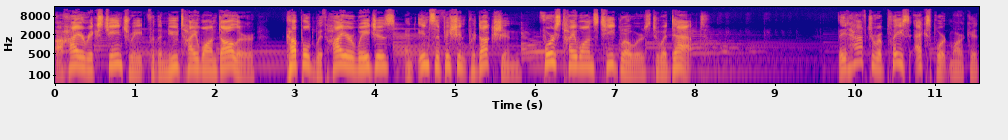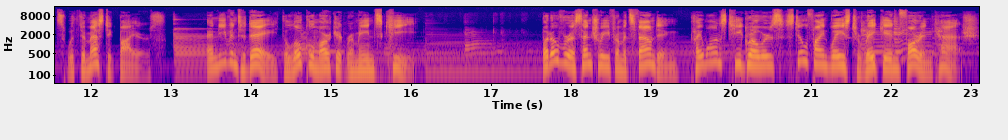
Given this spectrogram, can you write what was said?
A higher exchange rate for the new Taiwan dollar, coupled with higher wages and insufficient production, forced Taiwan's tea growers to adapt. They'd have to replace export markets with domestic buyers. And even today, the local market remains key. But over a century from its founding, Taiwan's tea growers still find ways to rake in foreign cash.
